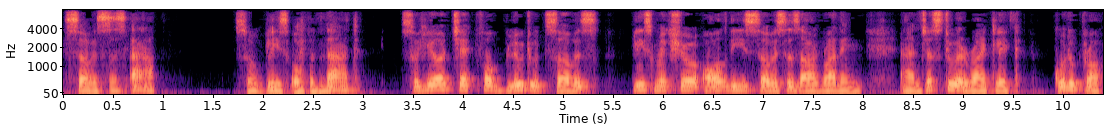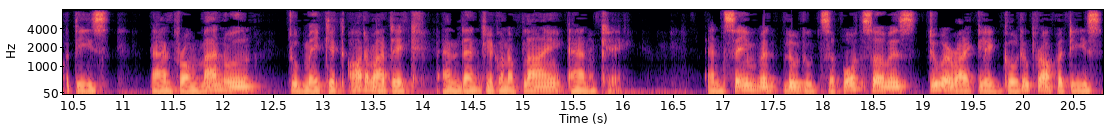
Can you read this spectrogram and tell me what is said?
services app. So please open that. So here check for bluetooth service please make sure all these services are running and just do a right click go to properties and from manual to make it automatic and then click on apply and ok. And same with bluetooth support service do a right click go to properties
